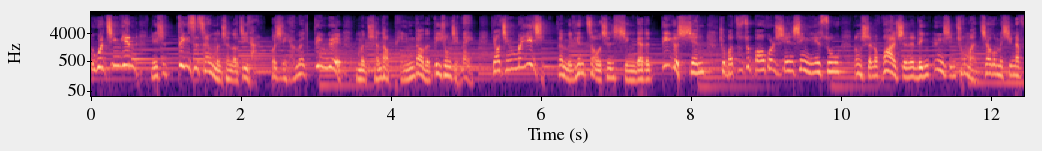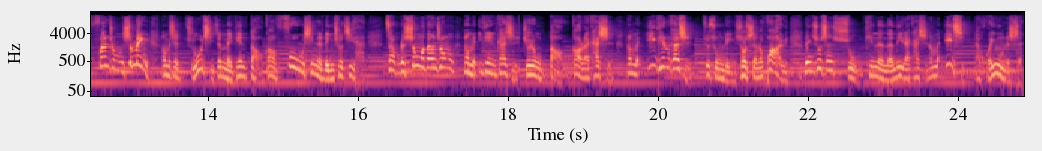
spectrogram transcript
如果今天你是第一次参与我们晨祷祭坛，或是你还没有订阅我们晨祷频道的弟兄姐妹，邀请我们一起在每天早晨醒来的第一个时间，就把这最宝贵的时间献给耶稣，让神的话语、神的灵运行充满，教给我们心来翻转我们的生命。让我们一起筑起这每天祷告复兴的灵修祭坛，在我们的生活当中，让我们一天开始就用祷告来开始，让我们一天的开始就从领受神的话语、领受神属天的能力来开始，让我们一起来回应我们的神。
